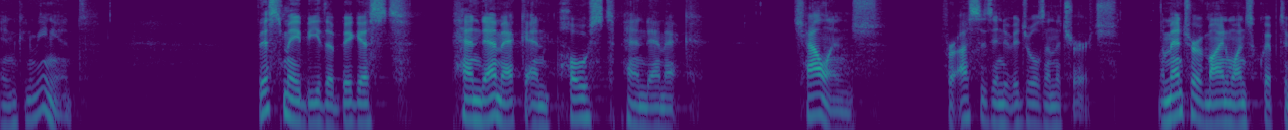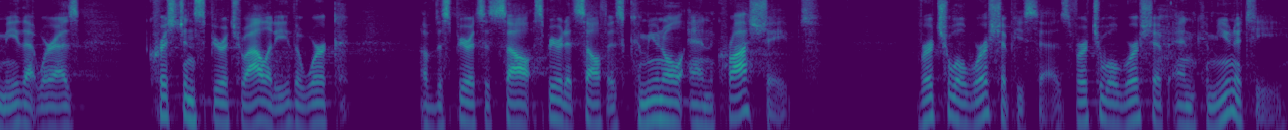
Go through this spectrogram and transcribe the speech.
inconvenient. This may be the biggest pandemic and post pandemic challenge for us as individuals in the church. A mentor of mine once quipped to me that whereas Christian spirituality, the work of the itself, Spirit itself, is communal and cross shaped, virtual worship, he says, virtual worship and community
